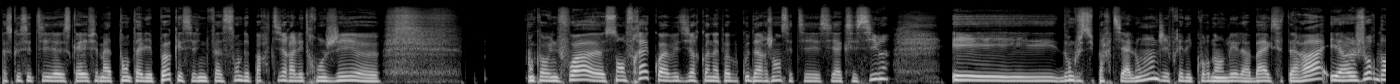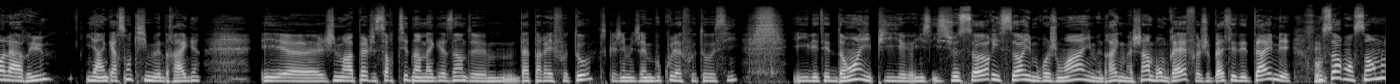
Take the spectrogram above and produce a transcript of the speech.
parce que c'était ce qu'avait fait ma tante à l'époque, et c'est une façon de partir à l'étranger. euh, encore une fois, euh, sans frais, quoi. Veut dire qu'on n'a pas beaucoup d'argent, c'est accessible. Et donc, je suis partie à Londres, j'ai pris des cours d'anglais là-bas, etc. Et un jour, dans la rue, il y a un garçon qui me drague. Et euh, je me rappelle, je sortais d'un magasin d'appareils photo, parce que j'aime beaucoup la photo aussi. Et il était dedans, et puis euh, il- je sors, il sort, il me rejoint, il me drague, machin. Bon, bref, je passe les détails, mais on sort ensemble.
